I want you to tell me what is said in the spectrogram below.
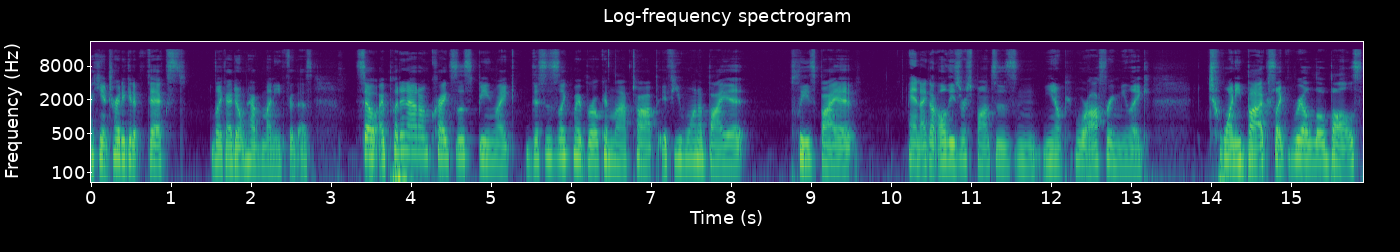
i can't try to get it fixed. Like i don't have money for this. So i put it out on craigslist being like this is like my broken laptop. If you want to buy it please buy it. And i got all these responses and you know people were offering me like 20 bucks like real low balls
